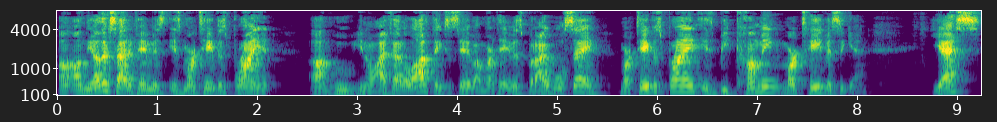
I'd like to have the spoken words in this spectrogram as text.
On the other side of him is is Martavis Bryant, um, who you know I've had a lot of things to say about Martavis, but I will say Martavis Bryant is becoming Martavis again. Yes,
